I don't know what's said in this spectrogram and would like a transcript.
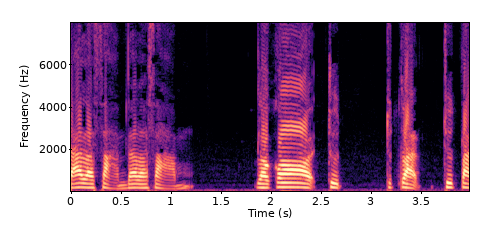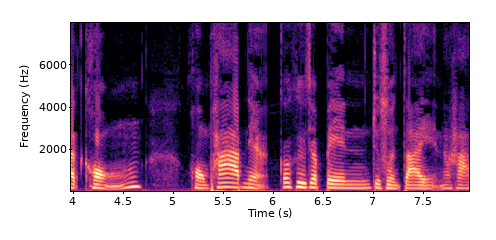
ด้านละสามด้านละสามแล้วก็จุดจุดตัดจุดตัดของของภาพเนี่ยก็คือจะเป็นจุดสนใจนะคะ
